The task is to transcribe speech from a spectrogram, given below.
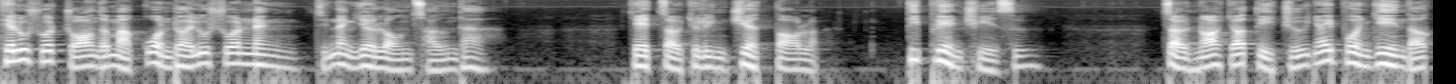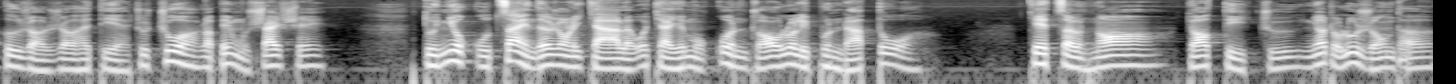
Thì lúc suốt chó đấy mà cuốn đời lúc suốt nâng, chính nâng giờ lộn sợ ta. Chết sợ cho linh chết to là, tiếp liên chỉ sư sợ nó cho tỷ chứ nhảy buồn gì đó, cứ rò rò hay tiề chua chua, là bên một sai xe tụi nhục cụt sai đó rồi chả là ô chả với một quân rò luôn liền buồn ra tua. Chết sợ nó cho tỷ chứ, nhớ đồ lúc rong đó,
